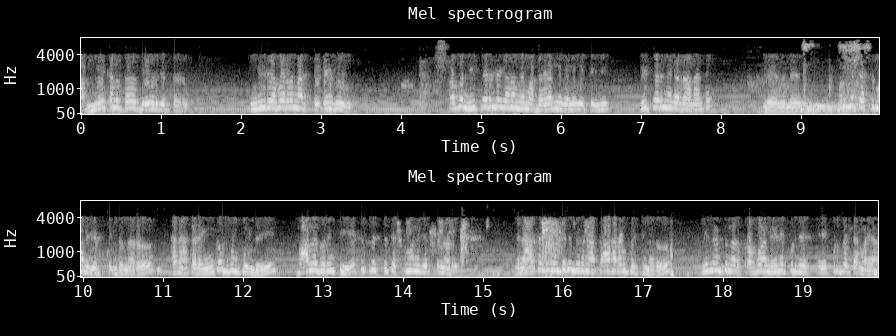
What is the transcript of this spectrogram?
ఆ మేకలతో దేవుడు చెప్తాడు మీరెవరో నాకు తెలియదు అసలు నీ పేరునే కదా మేము ఆ దయాల్ని వెళ్ళగొట్టింది మీ పేరునే కదా అని అంటే లేదు లేదు. వీళ్ళు టెస్టమని చెప్పుకుంటున్నారు. కానీ అక్కడ ఇంకో గుంపు ఉంది. వాళ్ళ గురించి ఏసుక్రీస్తు టెస్టమని చెప్తున్నాడు. నేను ఆకలి ఉంటేనే మీరు నాకు ఆహారం పెట్టినారు. వీళ్ళు అంటున్నారు ప్రభు నేను ఎప్పుడు ఎప్పుడు పెట్టామయ్యా?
